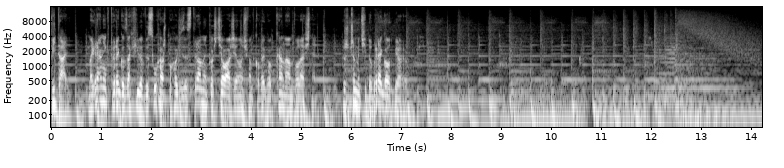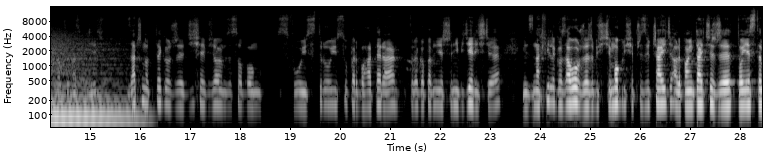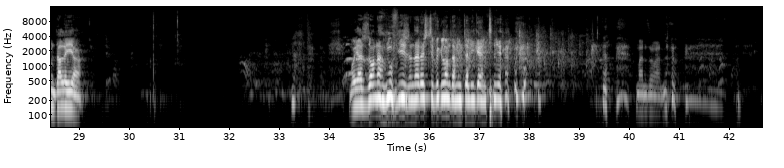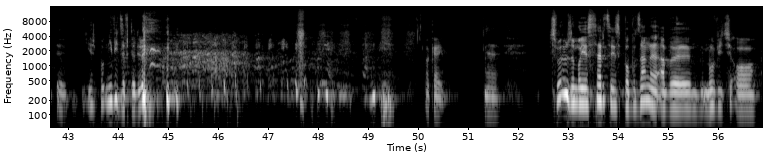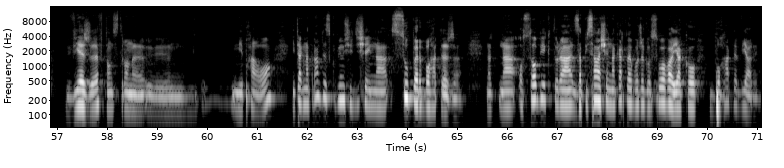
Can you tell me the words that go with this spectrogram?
Witaj! Nagranie, którego za chwilę wysłuchasz, pochodzi ze strony Kościoła Zielonoświątkowego Kanaan Woleśnie. Życzymy Ci dobrego odbioru. Dobrze Was widzieć. Zacznę od tego, że dzisiaj wziąłem ze sobą swój strój superbohatera, którego pewnie jeszcze nie widzieliście, więc na chwilę go założę, żebyście mogli się przyzwyczaić, ale pamiętajcie, że to jestem dalej ja. Moja żona mówi, że nareszcie wyglądam inteligentnie. Bardzo ładnie. Y, Nie widzę wtedy. Okej. E, Czułem, że moje serce jest pobudzane, aby mówić o wierze w tą stronę mnie pchało. I tak naprawdę skupimy się dzisiaj na super bohaterze. Na, na osobie, która zapisała się na kartach Bożego Słowa jako bohater wiary.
